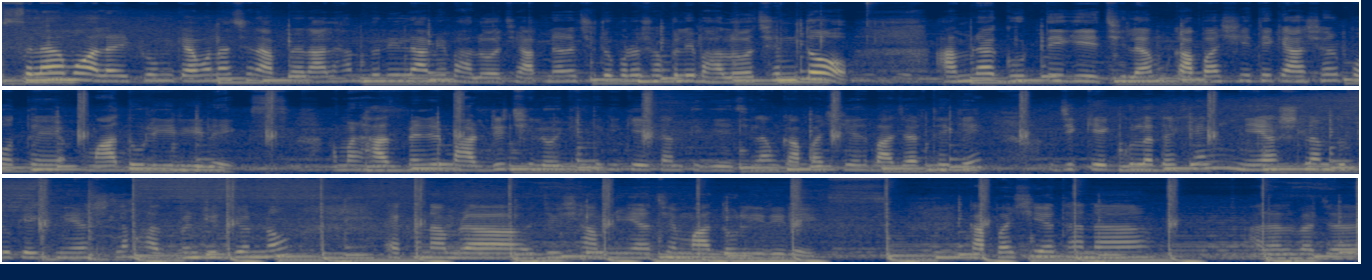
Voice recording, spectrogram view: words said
আসসালামু আলাইকুম, কেমন আছেন আপনারা? আলহামদুলিল্লাহ, আমি ভালো আছি। আপনারা ছোটো বড়ো সকলেই ভালো আছেন তো? আমরা ঘুরতে গিয়েছিলাম কাপাসি থেকে আসার পথে মাদুলি রিলেক্স। আমার হাজব্যান্ডের বার্থডে ছিল, ওইখান থেকে কেক আনতে গিয়েছিলাম কাপাসিয়ার বাজার থেকে। যে কেকগুলো দেখেন, নিয়ে আসলাম, দুটো কেক নিয়ে আসলাম হাজব্যান্ডের জন্য। এখন আমরা যে সামনে আছে মাদুলি রিলেক্স। কাপাসিয়া থানা, আড়াল বাজার।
